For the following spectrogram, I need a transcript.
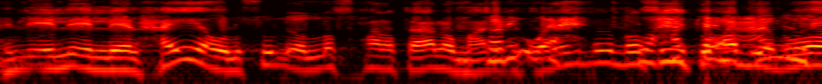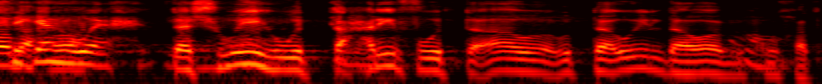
اللي اللي اللي الحقيقة والوصول إلى الله سبحانه وتعالى ومعرفة طريق واحد. بسيط وأبيض واضح اتجاه آه. واحد. تشويه آه. والتحريف والت- آه، والتأويل ده هو بيكون آه. خطا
